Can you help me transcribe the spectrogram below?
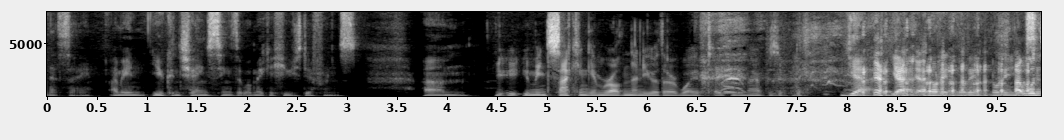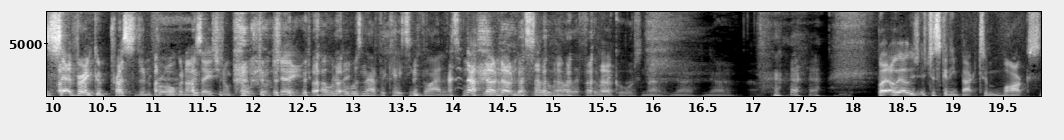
Let's say. I mean, you can change things that will make a huge difference. Um, You, you- mean sacking him rather than any other way of taking him out, presumably? yeah, yeah, not in not in not in that wouldn't set a very good precedent for organisational cultural change. I, it, wasn't advocating violence. No, no, no, I don't that for the record. No, no, no. But I was just getting back to Mark's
